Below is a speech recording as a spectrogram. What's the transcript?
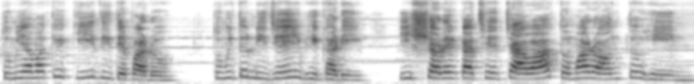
তুমি আমাকে কি দিতে পারো? তুমি তো নিজেই ভিখারি। ঈশ্বরের কাছে চাওয়া তোমার অন্তহীন।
